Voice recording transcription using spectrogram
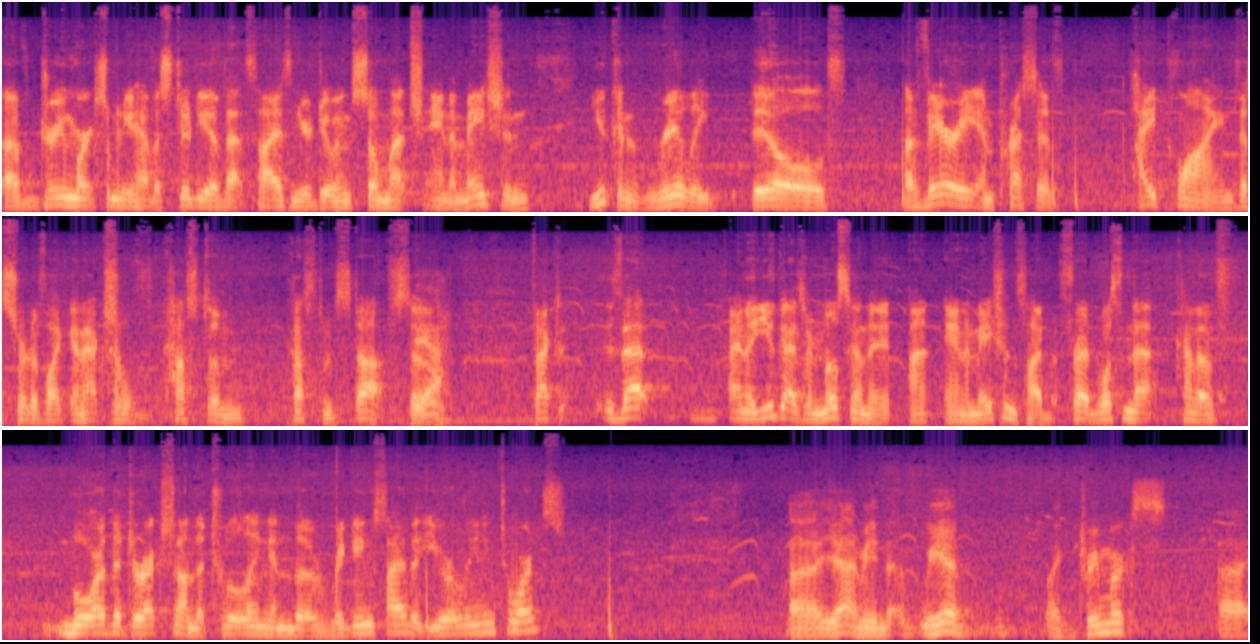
of DreamWorks. When you have a studio of that size and you're doing so much animation, you can really build a very impressive pipeline, just sort of like an actual custom custom stuff. So, Yeah. in fact, is that I know you guys are mostly on the on animation side, but Fred, wasn't that kind of more the direction on the tooling and the rigging side that you were leaning towards? Uh, yeah, I mean, we had like DreamWorks. Uh,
